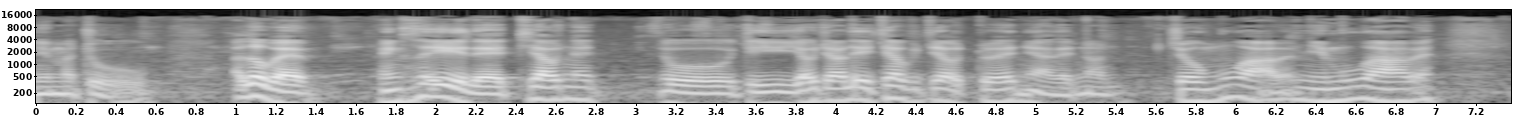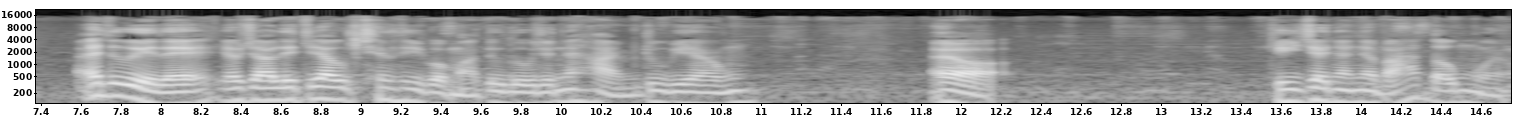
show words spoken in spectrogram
ချင်းမတူဘူးအဲ့လိုပဲမိန်းကလေးတွေလည်းတယောက်နဲ့ဟိုဒီယောက်ျားလေးတယောက်တယောက်တွဲညာတယ်နော်ကြုံမှုอ่ะပဲမြင်မှုอ่ะပဲ အဲ့လိုတွေလည်းယောက်ျားလေးတယောက်ချင်းစီပေါ်မှာတူလိုချင်တဲ့ဟာမတူပြန်ဘူးအဲ့တော့ဒီကြညာညာဘာသုံးမဝင်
